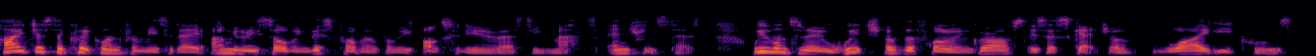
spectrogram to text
Hi, just a quick one from me today. I'm going to be solving this problem from the Oxford University Maths entrance test. We want to know which of the following graphs is a sketch of y equals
